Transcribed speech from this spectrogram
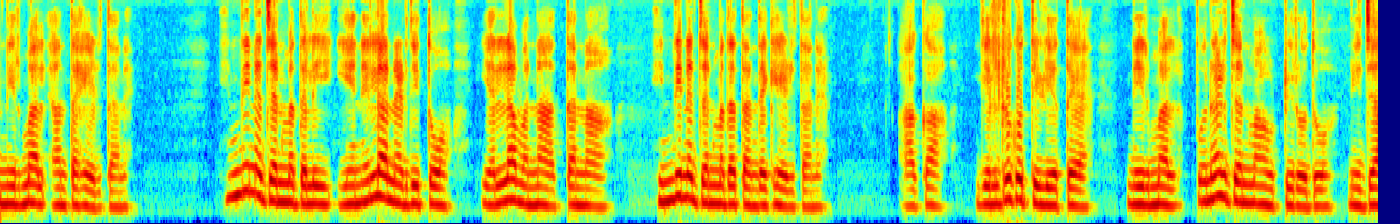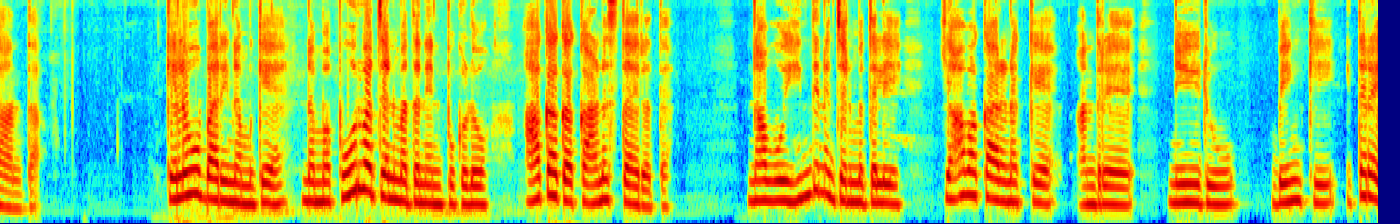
ನಿರ್ಮಲ್ ಅಂತ ಹೇಳ್ತಾನೆ. ಹಿಂದಿನ ಜನ್ಮದಲ್ಲಿ ಏನೆಲ್ಲ ನಡೆದಿತ್ತೋ ಎಲ್ಲವನ್ನ ತನ್ನ ಹಿಂದಿನ ಜನ್ಮದ ತಂದೆಗೆ ಹೇಳ್ತಾನೆ. ಆಗ ಎಲ್ರಿಗೂ ತಿಳಿಯುತ್ತೆ, ನಿರ್ಮಲ್ ಪುನರ್ಜನ್ಮ ಹುಟ್ಟಿರೋದು ನಿಜ ಅಂತ. ಕೆಲವು ಬಾರಿ ನಮಗೆ ನಮ್ಮ ಪೂರ್ವ ಜನ್ಮದ ನೆನಪುಗಳು ಆಗಾಗ ಕಾಣಿಸ್ತಾ ಇರುತ್ತೆ. ನಾವು ಹಿಂದಿನ ಜನ್ಮದಲ್ಲಿ ಯಾವ ಕಾರಣಕ್ಕೆ, ಅಂದರೆ ನೀರು, ಬೆಂಕಿ, ಇತರೆ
